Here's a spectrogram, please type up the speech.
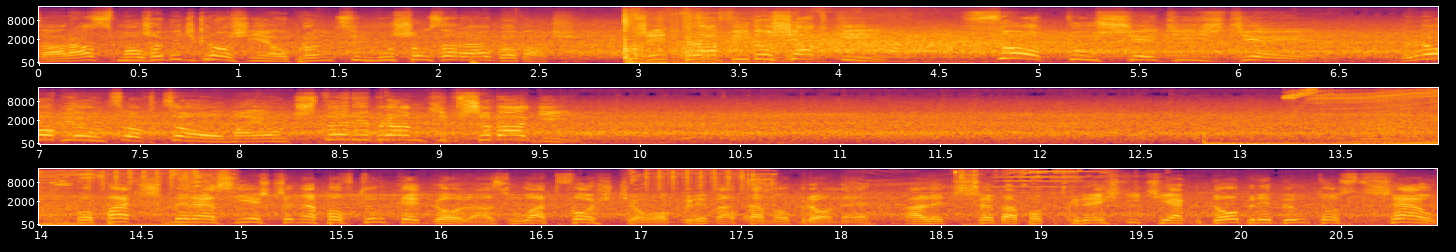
Zaraz może być groźnie, obrońcy muszą zareagować. Czy trafi do siatki? Co tu się dziś dzieje? Robią co chcą, mają cztery bramki przewagi. Popatrzmy raz jeszcze na powtórkę gola. Z łatwością ogrywa tam obronę, ale trzeba podkreślić, jak dobry był to strzał.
